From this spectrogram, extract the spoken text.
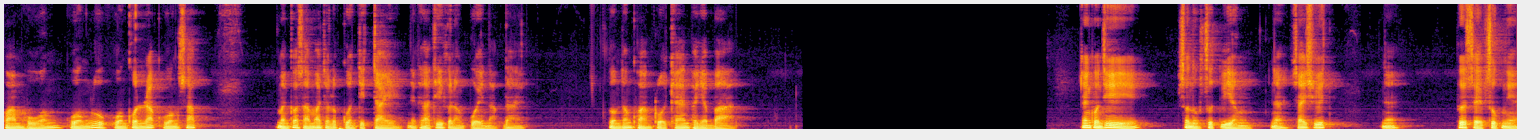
ความหวง ห่วงลูกห่วงคนรักห่วงทรัพย์ มันก็สามารถจะรบกวนจิตใจในขณะที่กำลังป่วยหนักได้ รวมทั้งความโกรธแค้นพยาบาท งั้นคนที่สนุกสุดเวียงนะใช้ชีวิตนะเพื่อเสพสุขเนี่ย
